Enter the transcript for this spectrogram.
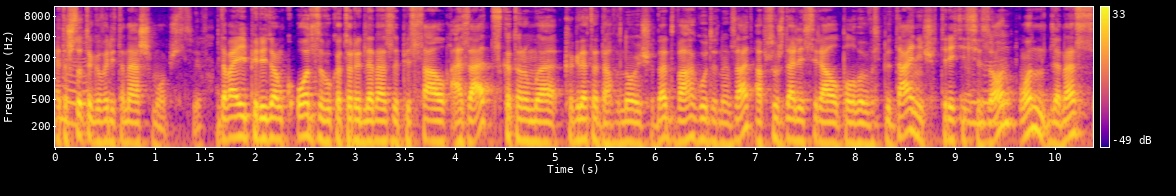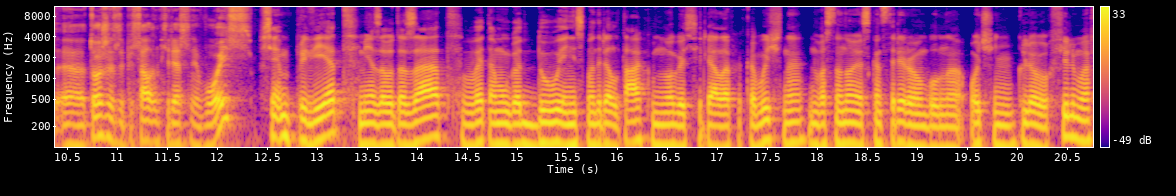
это что-то говорит о нашем обществе. Давай перейдем к отзыву, который для нас записал Азат, с которым мы когда-то давно еще, да, два года назад обсуждали сериал «Половое воспитание», еще третий сезон. Он для нас э, тоже записал интересный войс. Всем привет, меня зовут Азат. В этом году я не смотрел так много сериалов, как обычно. В основном я сконцентрирован был на очень клевых фильмах.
